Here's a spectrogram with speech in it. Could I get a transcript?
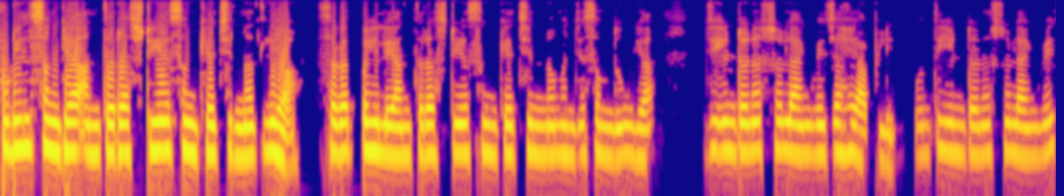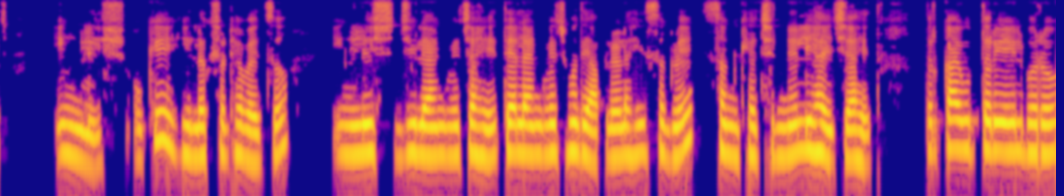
पुढील संख्या आंतरराष्ट्रीय संख्या चिन्हात लिहा. सगळ्यात पहिले आंतरराष्ट्रीय संख्या चिन्ह म्हणजे समजून घ्या जी इंटरनॅशनल लँग्वेज आहे आपली. कोणती इंटरनॅशनल लँग्वेज इंग्लिश ओके ही लक्ष ठेवायचं. इंग्लिश जी लँग्वेज आहे त्या लँग्वेजमध्ये आपल्याला ही सगळे संख्या चिन्ह लिहायचे आहेत. तर काय उत्तर येईल बरं?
